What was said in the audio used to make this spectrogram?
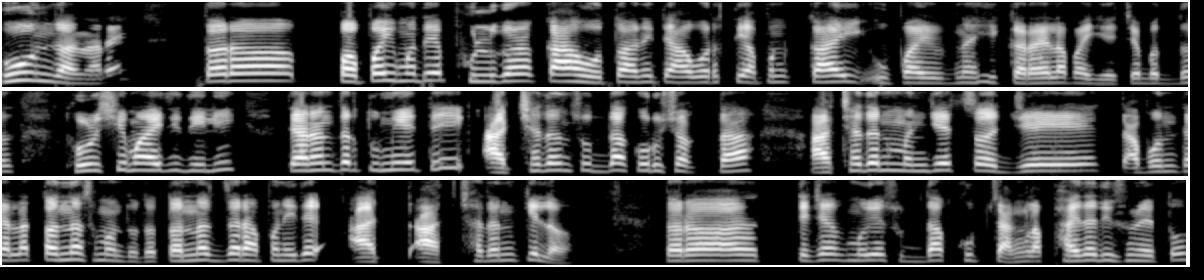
होऊन जाणार आहे. तर पपईमध्ये फुलगळ का होतं आणि त्यावरती आपण काय उपाययोजना ही करायला पाहिजे याच्याबद्दल थोडीशी माहिती दिली. त्यानंतर तुम्ही येथे एक आच्छादन सुद्धा करू शकता. आच्छादन म्हणजेच जे आपण त्याला तणस म्हणतो. तर तणस जर आपण इथे आच्छादन केलं तर त्याच्यामुळे सुद्धा खूप चांगला फायदा दिसून येतो.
